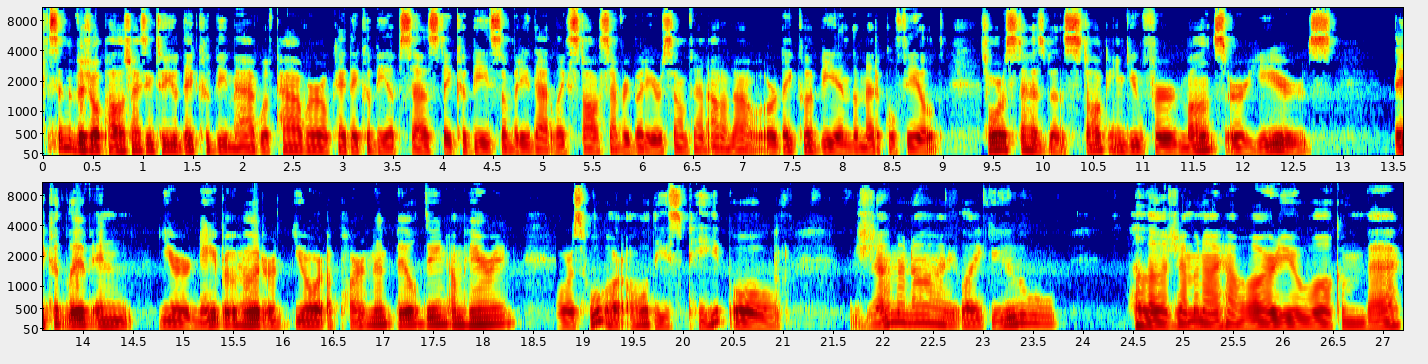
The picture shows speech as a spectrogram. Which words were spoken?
This individual apologizing to you, they could be mad with power, okay? They could be obsessed. They could be somebody that like stalks everybody or something. I don't know. Or they could be in the medical field. Taurus that has been stalking you for months or years. They could live in your neighborhood or your apartment building, I'm hearing. Or who are all these people? Gemini, like you. Hello, Gemini, how are you? Welcome back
